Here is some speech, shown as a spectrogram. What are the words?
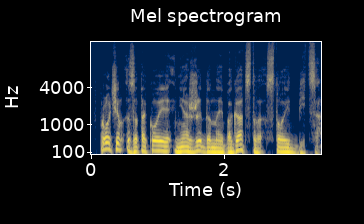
Впрочем, за такое неожиданное богатство стоит биться.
